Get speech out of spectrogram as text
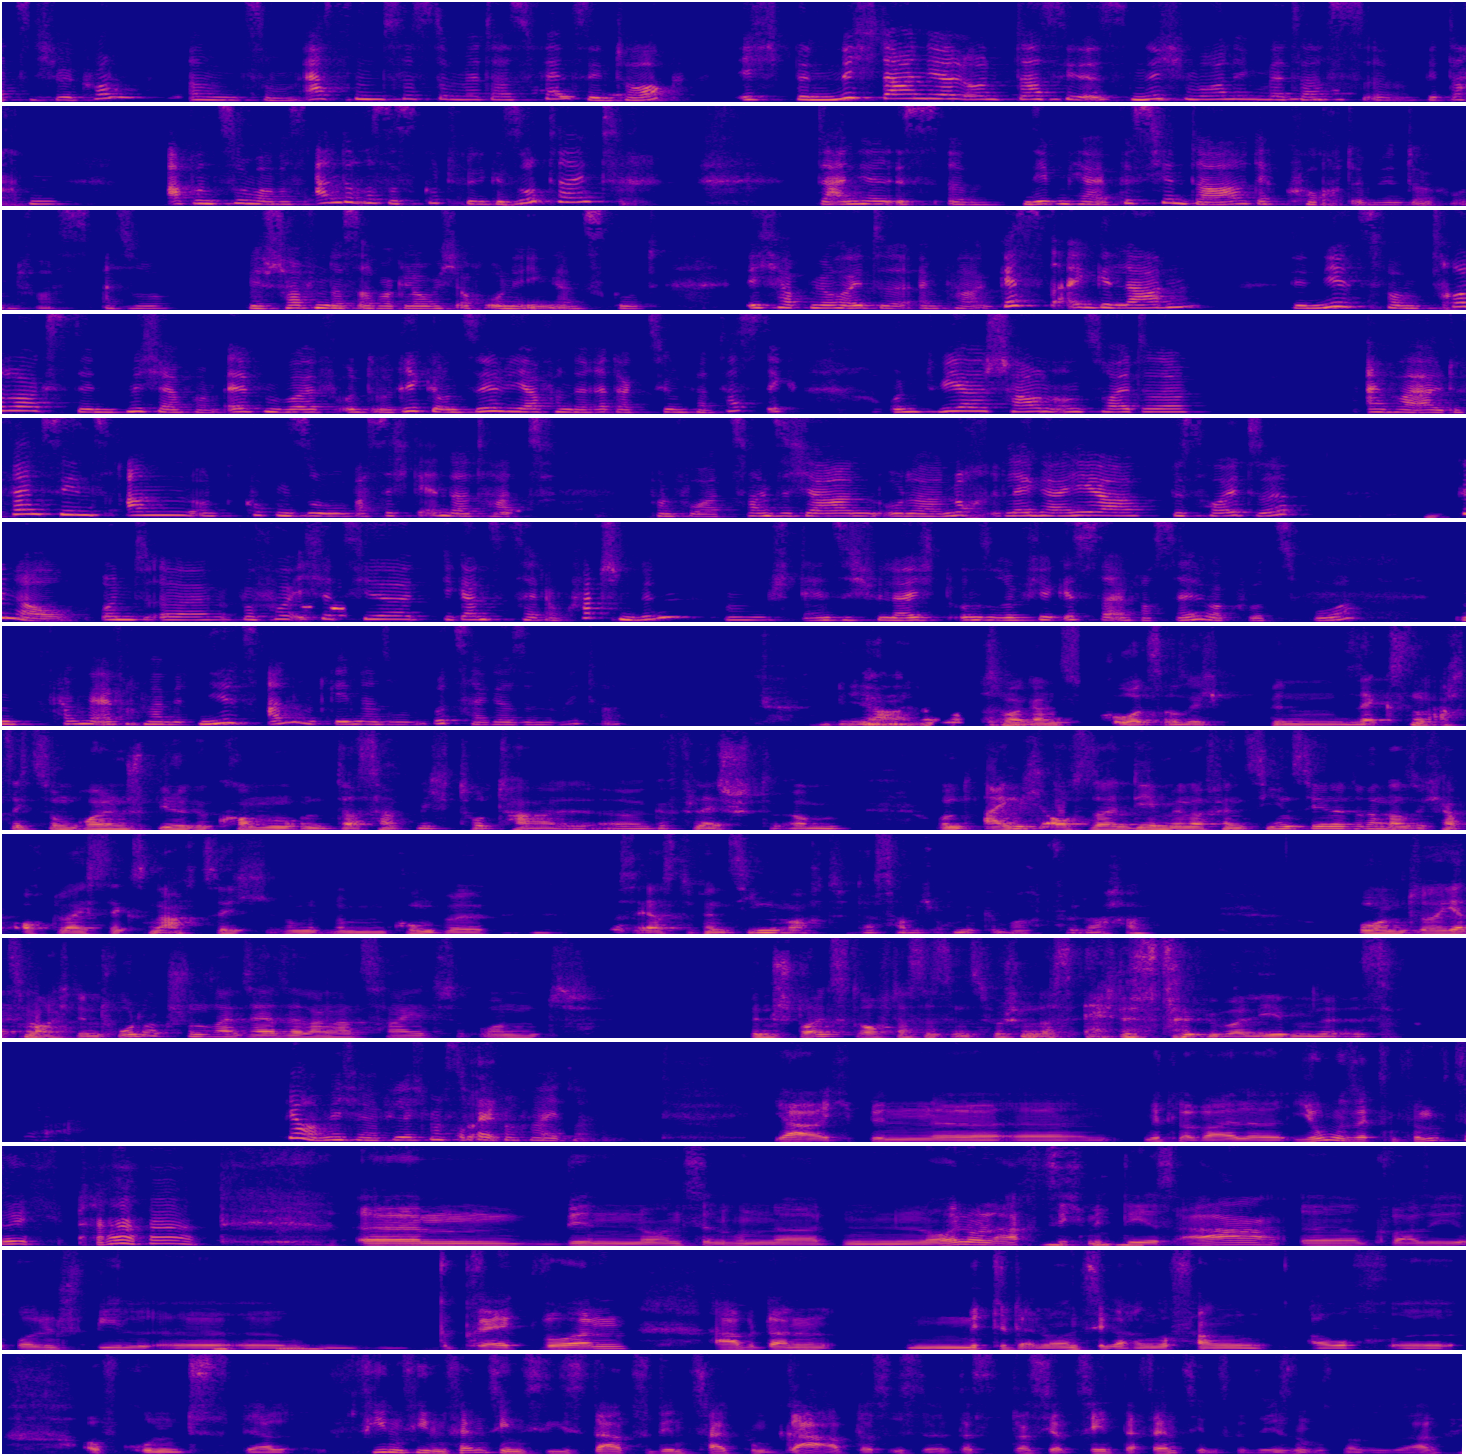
herzlich willkommen ähm, zum ersten System Matters Fancy Talk. Ich bin nicht Daniel und das hier ist nicht Morning Matters. Äh, wir dachten, ab und zu mal was anderes ist gut für die Gesundheit. Daniel ist ähm, nebenher ein bisschen da, der kocht im Hintergrund was. Also wir schaffen das aber, glaube ich, auch ohne ihn ganz gut. Ich habe mir heute ein paar Gäste eingeladen. Den Nils vom Trodox, den Micha vom Elfenwolf und Ulrike und Silvia von der Redaktion Fantastik. Und wir schauen uns heute ein paar alte Fanzines an und gucken so, was sich geändert hat von vor 20 Jahren oder noch länger her bis heute. Genau. Und äh, bevor ich jetzt hier die ganze Zeit am Quatschen bin, ähm, stellen sich vielleicht unsere vier Gäste einfach selber kurz vor. Und fangen wir einfach mal mit Nils an und gehen dann so im Uhrzeigersinn weiter. Ja, dann mach das mal ganz kurz. Also ich bin 86 zum Rollenspiel gekommen und das hat mich total äh, geflasht. Ähm, und eigentlich auch seitdem in der Fanzine-Szene drin. Also ich habe auch gleich 86 mit einem Kumpel das erste Fanzin gemacht. Das habe ich auch mitgebracht für nachher. Und äh, jetzt mache ich den Trodoc schon seit sehr, sehr langer Zeit und bin stolz drauf, dass es inzwischen das älteste Überlebende ist. Ja, ja Michael, vielleicht machst du okay. einfach weiter. Ja, ich bin äh, äh, mittlerweile junge 56, ähm, bin 1989 mit DSA äh, quasi Rollenspiel äh, äh, geprägt worden, habe dann Mitte der 90er angefangen, auch äh, aufgrund der vielen, vielen Fanzines, die es da zu dem Zeitpunkt gab, das ist äh, das, das Jahrzehnt der Fanzines gewesen, muss man so sagen,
